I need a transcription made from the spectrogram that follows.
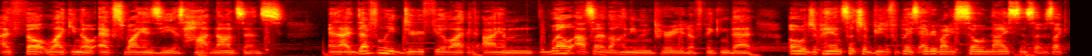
I felt like, you know, X, Y, and Z is hot nonsense. And I definitely do feel like I am well outside of the honeymoon period of thinking that, oh, Japan's such a beautiful place. Everybody's so nice and stuff. It's like,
